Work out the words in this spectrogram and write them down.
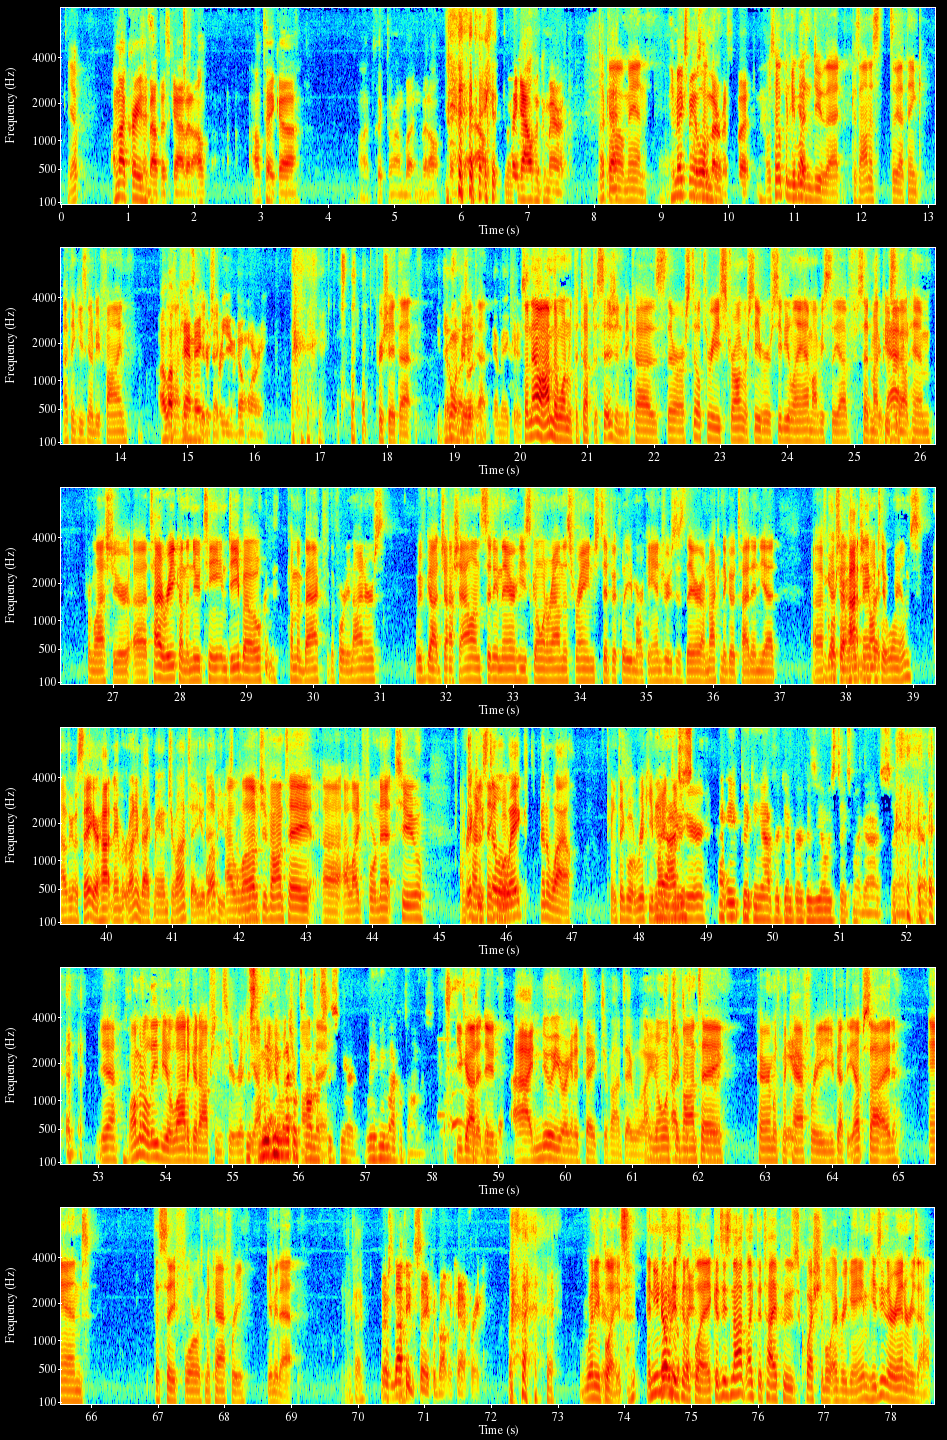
Yep. I'm not crazy about this guy, but I'll I'll take uh, oh, I clicked the wrong button, but I'll take, uh, Al- take Alvin Kamara. okay. Oh man, He makes me a little hoping- nervous, but I was hoping you You wouldn't do that because honestly, I think I think he's going to be fine. I left Uh, Cam that's Akers for you. Don't worry. Appreciate that. You won't do it. that. So now I'm the one with the tough decision because there are still three strong receivers. CeeDee Lamb, obviously, I've said my piece about him from last year. Uh, Tyreek on the new team. Deebo coming back for the 49ers. We've got Josh Allen sitting there. He's going around this range typically. Mark Andrews is there. I'm not going to go tight end yet. Uh, of You course, your I like hot name Javonte at- Williams. I was gonna say your hot name at running back, man, Javonte. You love you. I love Javonte. Uh, I like Fournette too. I'm trying to think still what, awake. It's been a while. Trying to think what Ricky Yeah, might I do just- here. I hate picking after Kemper because he always takes my guys. So yeah. Yeah, well, I'm going to leave you a lot of good options here, Ricky. just I'm going leave to me go with Michael Thomas this year. Leave me Michael Thomas. You got it, dude. I knew you were gonna take Javonte Williams. I'm going with I just Javonte. Pair him with McCaffrey. You've got the upside and the safe floor with McCaffrey. Give me that Okay. There's nothing safe about McCaffrey. when he Sure. plays, and you know When when he's going to play because he's not like the type who's questionable every game. He's either in or he's out.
